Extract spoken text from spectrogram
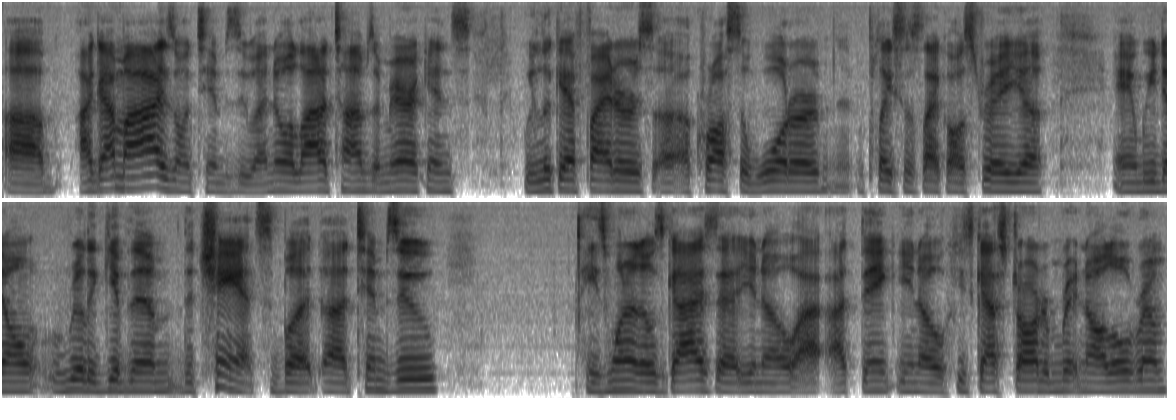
uh, I got my eyes on Tim Tszyu. I know a lot of times Americans, we look at fighters uh, across the water, places like Australia, and we don't really give them the chance. But uh, Tim Tszyu, he's one of those guys that, you know, I, I, think, you know, he's got stardom written all over him.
